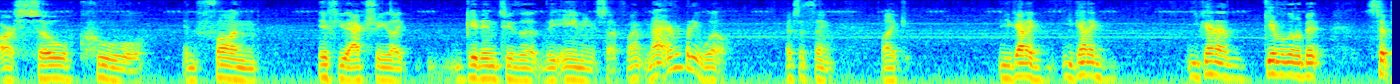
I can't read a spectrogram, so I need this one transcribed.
are so cool and fun if you actually like get into the the aiming stuff. Not- Not everybody will. That's the thing. Like you gotta you gotta you gotta give a little bit step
